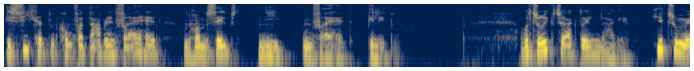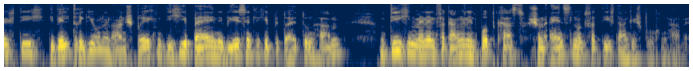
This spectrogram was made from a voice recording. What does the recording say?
gesicherten, komfortablen Freiheit und haben selbst nie Unfreiheit gelitten. Aber zurück zur aktuellen Lage. Hierzu möchte ich die Weltregionen ansprechen, die hierbei eine wesentliche Bedeutung haben und die ich in meinen vergangenen Podcasts schon einzeln und vertieft angesprochen habe.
